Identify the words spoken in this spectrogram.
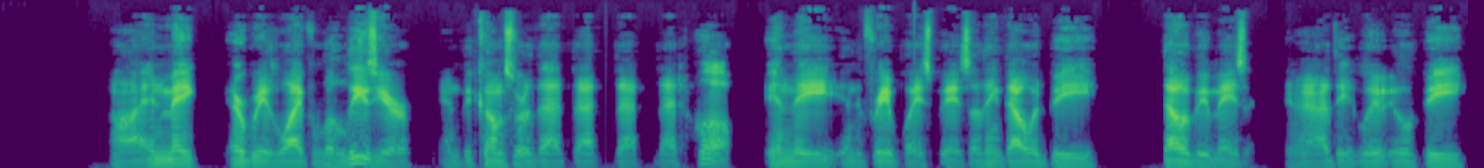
uh, and make everybody's life a little easier and become sort of that that that that hub in the in the free play space. I think that would be that would be amazing, and I think it would be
